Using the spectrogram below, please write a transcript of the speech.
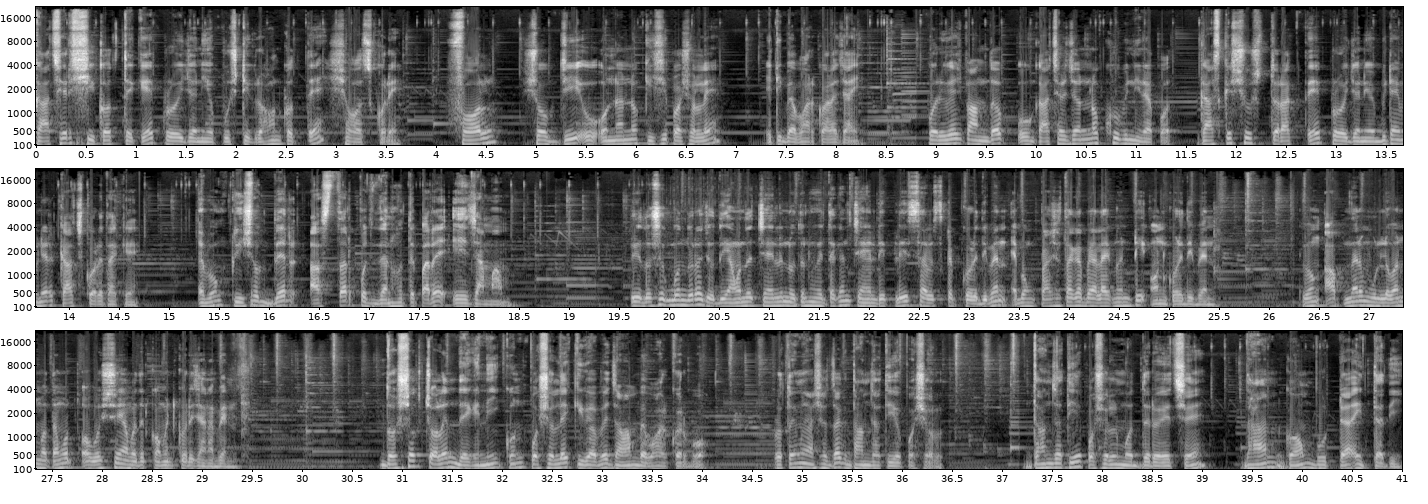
গাছের শিকড় থেকে প্রয়োজনীয় পুষ্টি গ্রহণ করতে সহজ করে। ফল সবজি ও অন্যান্য কৃষি ফসলে এটি ব্যবহার করা যায়। পরিবেশ বান্ধব ও গাছের জন্য খুবই নিরাপদ। গাছকে সুস্থ রাখতে প্রয়োজনীয় ভিটামিনের কাজ করে থাকে এবং কৃষকদের আস্থার প্রতিদান হতে পারে এ জামাম। প্রিয় দর্শক বন্ধুরা, যদি আমাদের চ্যানেলে নতুন হয়ে থাকেন, চ্যানেলটি প্লিজ সাবস্ক্রাইব করে দিবেন এবং পাশে থাকা বেল আইকনটি অন করে দিবেন এবং আপনার মূল্যবান মতামত অবশ্যই আমাদের কমেন্ট করে জানাবেন। দর্শক, চলেন দেখে নিই কোন ফসলে কীভাবে জামাম ব্যবহার করব। প্রথমে আসা যাক ধান জাতীয় ফসল। ধান জাতীয় ফসলের মধ্যে রয়েছে ধান, গম, ভুট্টা ইত্যাদি।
